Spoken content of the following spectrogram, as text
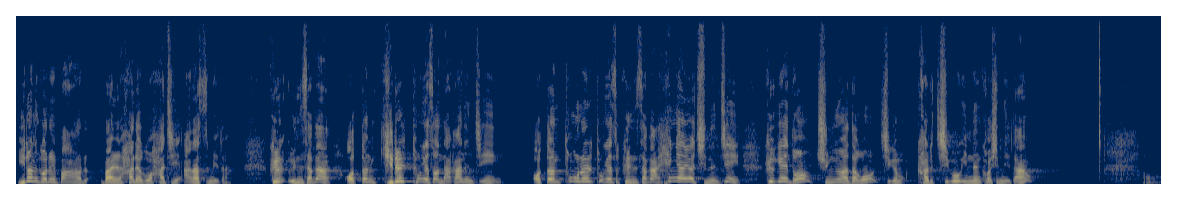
이런 거를 말, 말하려고 하지 않았습니다. 그 은사가 어떤 길을 통해서 나가는지 어떤 통로를 통해서 그 은사가 행하여지는지 그게 더 중요하다고 지금 가르치고 있는 것입니다. 어,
